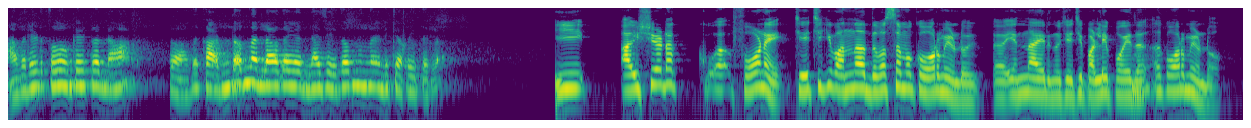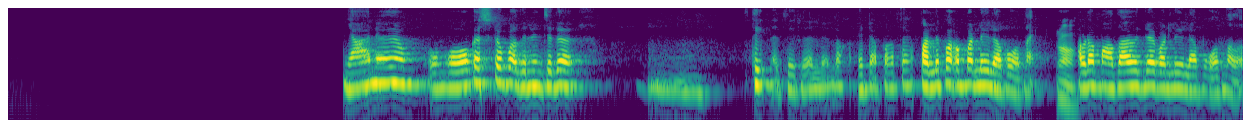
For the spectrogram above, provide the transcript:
അവരെടുത്ത് നോക്കിയിട്ട് എന്നാ അത് കണ്ടെന്നല്ലാതെ എന്നാ ചെയ്തെന്നൊന്നും എനിക്കറിയത്തില്ല. ഈ ഐഷയുടെ ഫോണെ ചേച്ചിക്ക് വന്ന ദിവസം ഒക്കെ ഓർമ്മയുണ്ടോ എന്നായിരുന്നു ചേച്ചി പള്ളിയിൽ പോയത്? അതൊക്കെ ഓർമ്മയുണ്ടോ? ഞാൻ ഓഗസ്റ്റ് പതിനഞ്ചിന് തിരുവല്ലോ തിരുവല്ലല്ലോ എന്റെ അപ്പുറത്തെ പള്ളിപ്പറം പള്ളിയിലാണ് പോകുന്നത് അവിടെ മാതാവിന്റെ പള്ളിയിലാണ് പോകുന്നത്.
